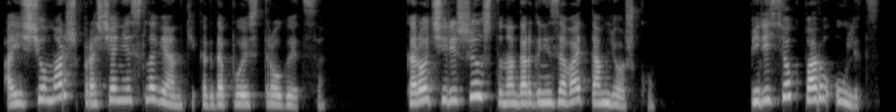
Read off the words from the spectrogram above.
А еще марш прощания славянки, когда поезд трогается – Короче, решил, что надо организовать там лёжку. Пересек пару улиц.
